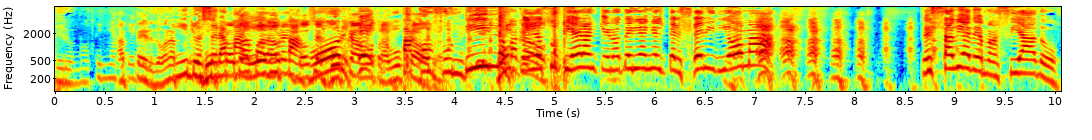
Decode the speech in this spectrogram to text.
Pero no tenía Ah, que perdona, decirlo, eso era para él y para entonces, Jorge, otra, para otra. confundirlo, para que ellos supieran que no tenían el tercer idioma. Usted sabía demasiado.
